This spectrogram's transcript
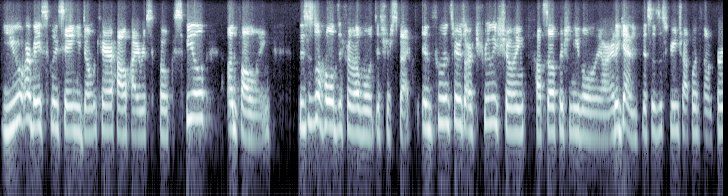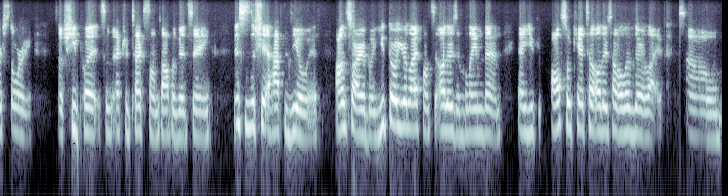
You are basically saying you don't care how high risk folks feel, unfollowing. This is a whole different level of disrespect. Influencers are truly showing how selfish and evil they are. And again, this is a screenshot with on her story. So she put some extra text on top of it saying, This is the shit I have to deal with. I'm sorry, but you throw your life onto others and blame them. And you also can't tell others how to live their life. So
